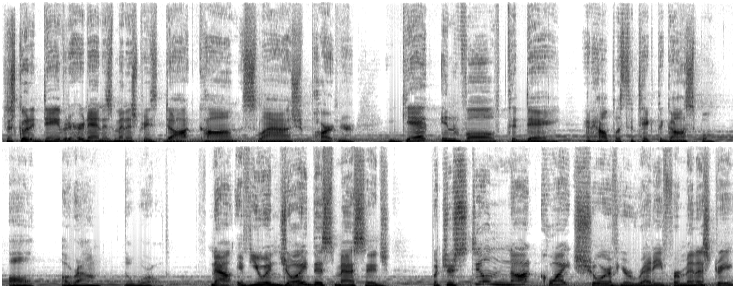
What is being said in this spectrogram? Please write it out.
just go to davidhernandezministries.com slash partner. Get involved today and help us to take the gospel all around the world. Now, if you enjoyed this message, but you're still not quite sure if you're ready for ministry,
